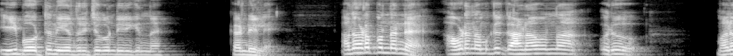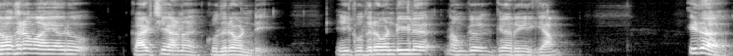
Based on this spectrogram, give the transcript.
ഈ ബോട്ട് നിയന്ത്രിച്ചു കൊണ്ടിരിക്കുന്നത് കണ്ടില്ലേ? അതോടൊപ്പം തന്നെ അവിടെ നമുക്ക് കാണാവുന്ന ഒരു മനോഹരമായ ഒരു കാഴ്ചയാണ് കുതിരവണ്ടി. ഈ കുതിരവണ്ടിയിൽ നമുക്ക് കയറിയിരിക്കാം ഇത്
